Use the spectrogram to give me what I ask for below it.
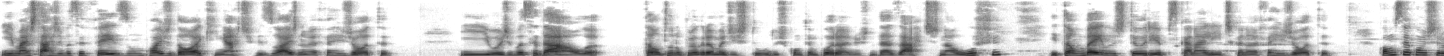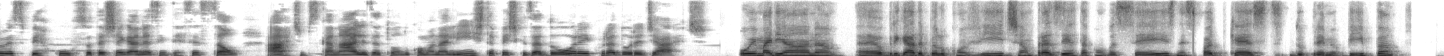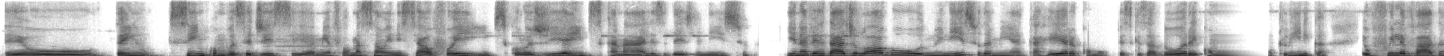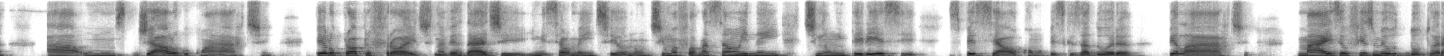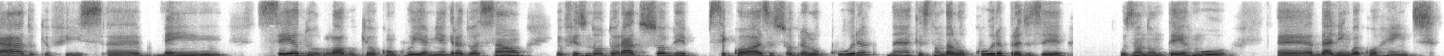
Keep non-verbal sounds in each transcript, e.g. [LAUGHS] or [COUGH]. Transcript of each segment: e mais tarde você fez um pós-doc em artes visuais na UFRJ. E hoje você dá aula tanto no programa de estudos contemporâneos das artes na UF e também no de teoria psicanalítica na UFRJ. Como você construiu esse percurso até chegar nessa interseção arte e psicanálise, atuando como analista, pesquisadora e curadora de arte? Oi, Mariana, é, obrigada pelo convite. É um prazer estar com vocês nesse podcast do Prêmio Pipa. Eu tenho, sim, como você disse, a minha formação inicial foi em psicologia, em psicanálise desde o início. E, na verdade, logo no início da minha carreira como pesquisadora e como clínica, eu fui levada a um diálogo com a arte pelo próprio Freud. Na verdade, inicialmente eu não tinha uma formação e nem tinha um interesse especial como pesquisadora pela arte, mas eu fiz o meu doutorado, que eu fiz é, bem cedo, logo que eu concluí a minha graduação, eu fiz um doutorado sobre psicose, sobre a loucura, né, a questão da loucura, para dizer, usando um termo é, da língua corrente,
